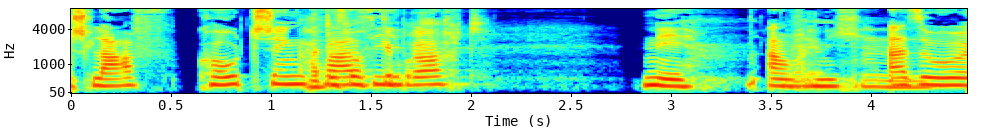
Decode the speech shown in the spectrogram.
Schlafcoaching Hat quasi. Hat das was gebracht? Nee, auch nee. nicht. Mhm. Also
